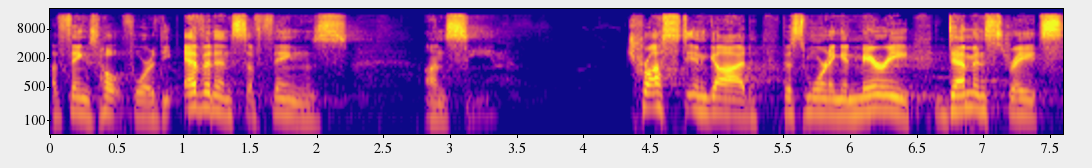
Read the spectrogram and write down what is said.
of things hoped for, the evidence of things unseen. Trust in God this morning, and Mary demonstrates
